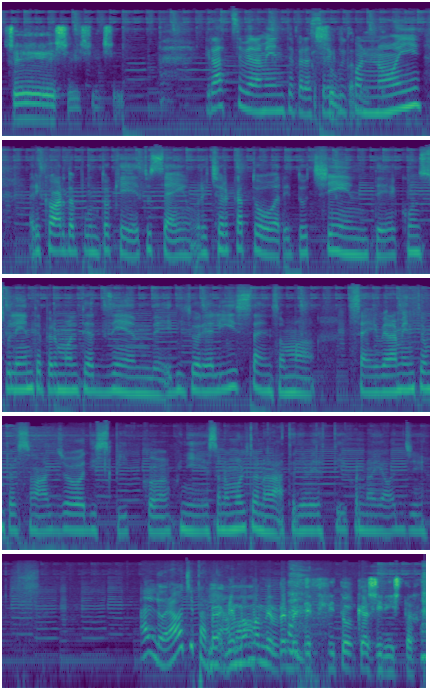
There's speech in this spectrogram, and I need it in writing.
Sì, sì, sì, sì. Grazie veramente per essere qui con noi. Ricordo appunto che tu sei un ricercatore, docente, consulente per molte aziende, editorialista, insomma sei veramente un personaggio di spicco, quindi sono molto onorata di averti con noi oggi. Allora, oggi parliamo... Beh, mia mamma mi avrebbe definito un casinista.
